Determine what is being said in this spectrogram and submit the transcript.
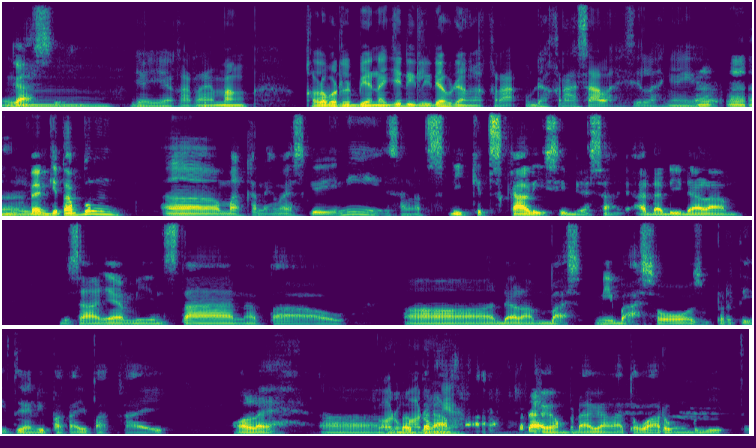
Enggak sih. Hmm, ya ya karena emang kalau berlebihan aja di lidah udah nggak kera- udah kerasa lah istilahnya ya. Dan kita pun eh, makan MSG ini sangat sedikit sekali sih biasa ada di dalam misalnya mie instan atau eh, dalam bas mie baso seperti itu yang dipakai-pakai oleh eh, Warung-warung ya. beberapa pedagang-pedagang atau warung begitu.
